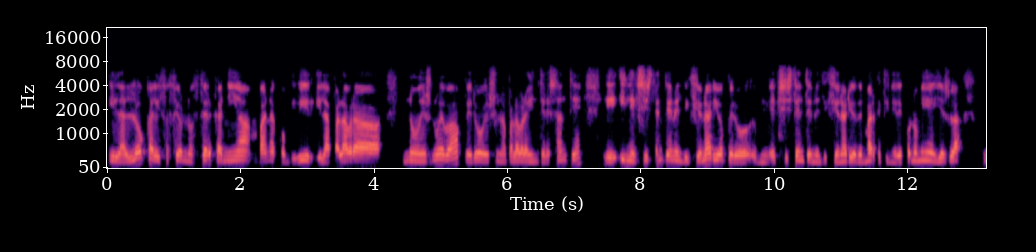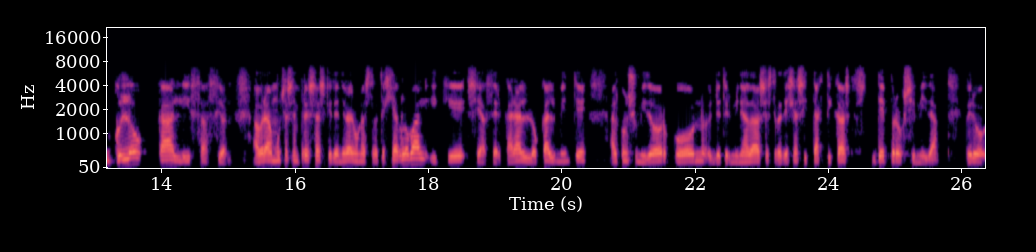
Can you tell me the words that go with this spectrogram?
y la localización o cercanía van a convivir y la palabra no es nueva, pero es una palabra interesante, eh, inexistente en el diccionario, pero mm, existente en el diccionario de marketing y de economía y es la globalización localización. Habrá muchas empresas que tendrán una estrategia global y que se acercarán localmente al consumidor con determinadas estrategias y tácticas de proximidad. Pero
